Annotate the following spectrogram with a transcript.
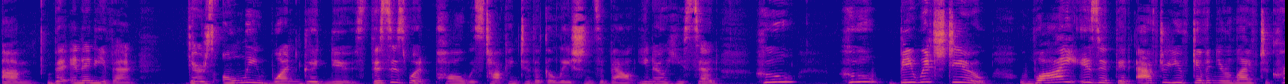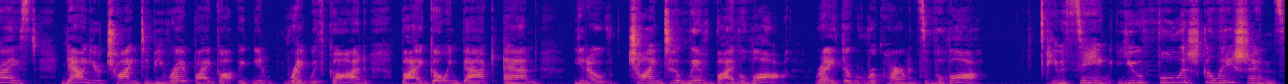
Um, but in any event, there's only one good news. This is what Paul was talking to the Galatians about. You know, he said, "Who who bewitched you? Why is it that after you've given your life to Christ, now you're trying to be right by God, you know, right with God by going back and, you know, trying to live by the law, right? The requirements of the law. He was saying, You foolish Galatians,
